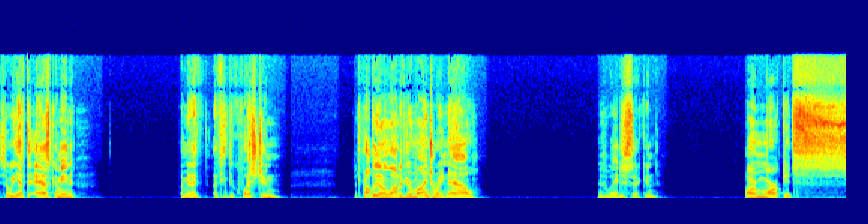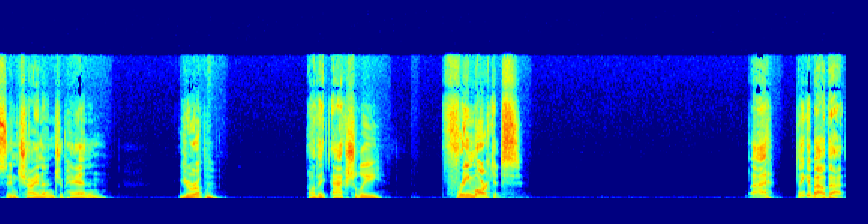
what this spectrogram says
So we have to ask, I mean, I mean, I, I think the question that's probably on a lot of your minds right now is wait a second. Are markets in China and Japan and Europe, are they actually free markets? Ah, think about that.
